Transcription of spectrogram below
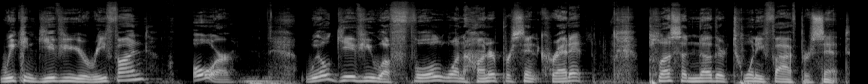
we can give you your refund, or we'll give you a full 100% credit plus another 25%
